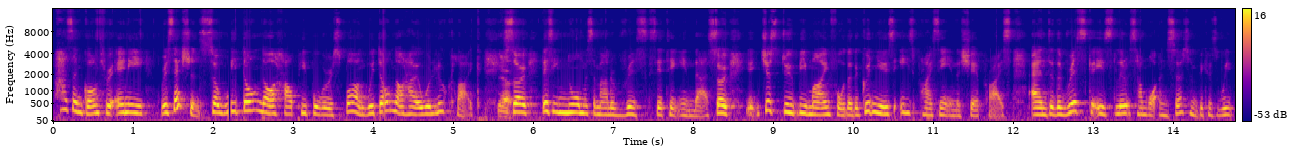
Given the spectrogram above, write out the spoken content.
hasn't gone through any recessions, so we don't know how people will respond. We don't know how it will look like. Yeah. So there's enormous amount of risk sitting in that. So just do be mindful that the good news is pricing in the share price, and the risk is somewhat uncertain because we,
